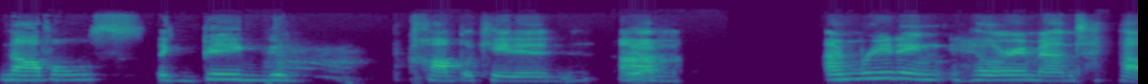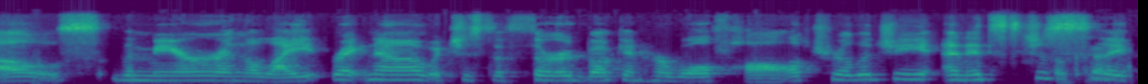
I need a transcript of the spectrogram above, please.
novels, like big, complicated. Um, yeah. I'm reading Hilary Mantel's The Mirror and the Light right now, which is the third book in her Wolf Hall trilogy. And it's just okay. like,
